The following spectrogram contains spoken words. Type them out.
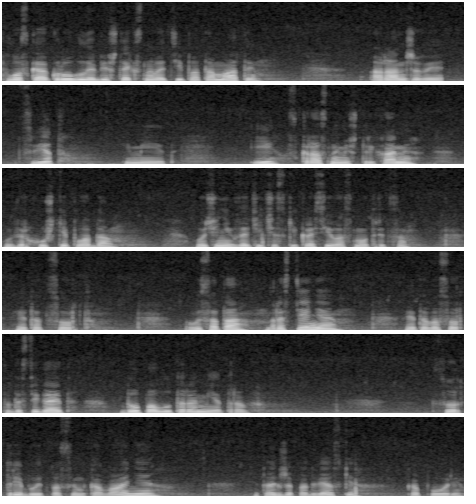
плоскоокруглые бифштексного типа томаты. Оранжевый цвет имеет и с красными штрихами у верхушки плода. Очень экзотически красиво смотрится этот сорт. Высота растения этого сорта достигает до полутора метров. Сорт требует посынкования и также подвязки к опоре.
